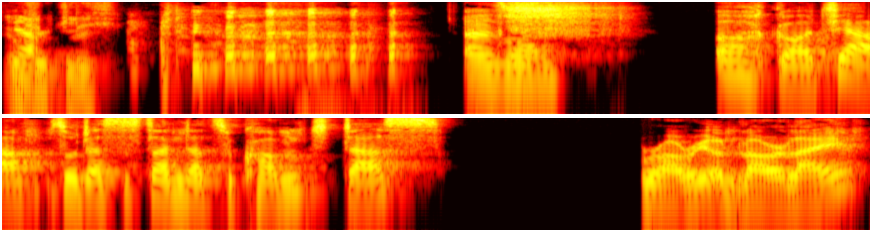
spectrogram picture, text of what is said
ja. Wirklich. Also, Oh Gott, ja. So, dass es dann dazu kommt, dass Rory und Lorelei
